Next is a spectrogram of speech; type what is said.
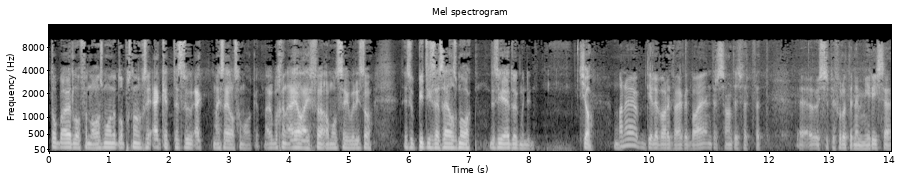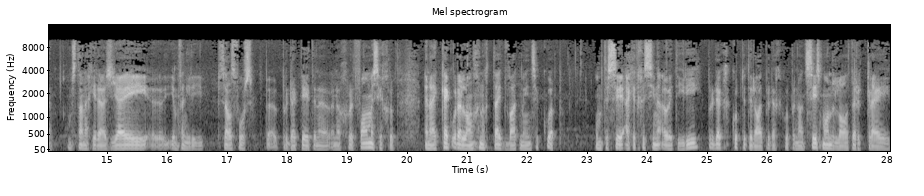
topouer het van laas maand het opgestaan en gesê ek het dis hoe ek my sales gemaak het. Nou begin hy hy vir almal sê hoor hierso dis hoe Pietie sy sales maak. Dis hoe jy dit ook moet doen. Sjoe. Ander dele waar dit werk wat baie interessant is wat wat uh, soos byvoorbeeld in 'n mediese omstandighede as jy uh, een van hierdie Salesforce produkte het in 'n in 'n groot farmasie groep. En hy kyk oor 'n lang genoeg tyd wat mense koop. Om te sê ek het gesien 'n ou het hierdie produk gekoop, het hy daai produk gekoop en dan 6 maande later kry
